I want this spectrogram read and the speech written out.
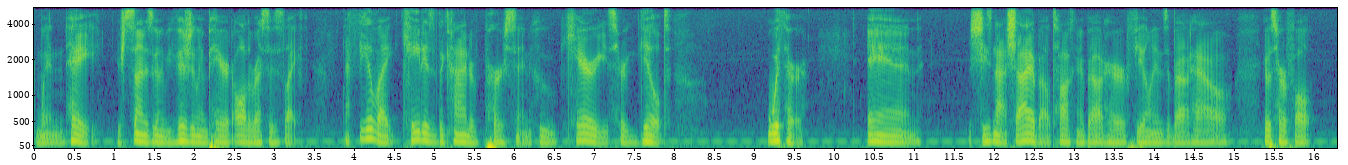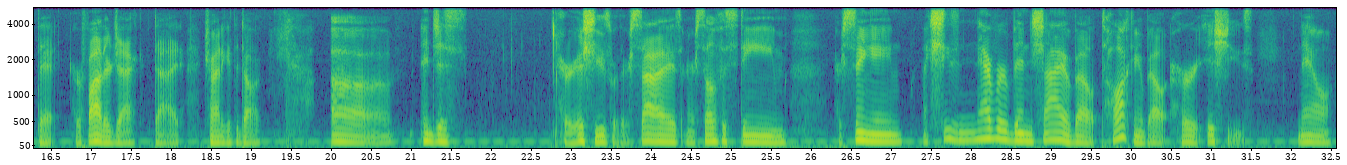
When hey, your son is going to be visually impaired all the rest of his life. I feel like Kate is the kind of person who carries her guilt with her. And she's not shy about talking about her feelings about how it was her fault that her father, Jack, died trying to get the dog. Uh, and just her issues with her size and her self esteem, her singing. Like she's never been shy about talking about her issues. Now,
